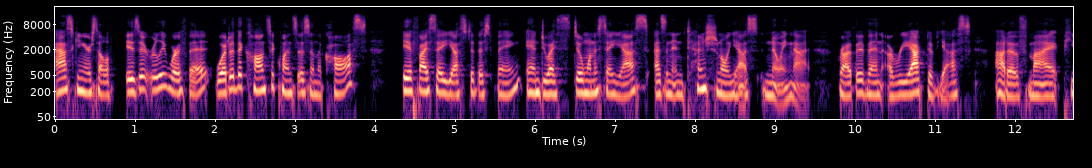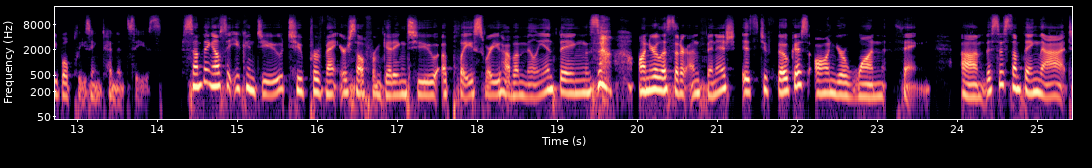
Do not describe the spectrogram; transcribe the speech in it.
asking yourself, is it really worth it? What are the consequences and the costs? if I say yes to this thing? And do I still want to say yes as an intentional yes, knowing that rather than a reactive yes out of my people pleasing tendencies? Something else that you can do to prevent yourself from getting to a place where you have a million things on your list that are unfinished is to focus on your one thing. Um, this is something that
